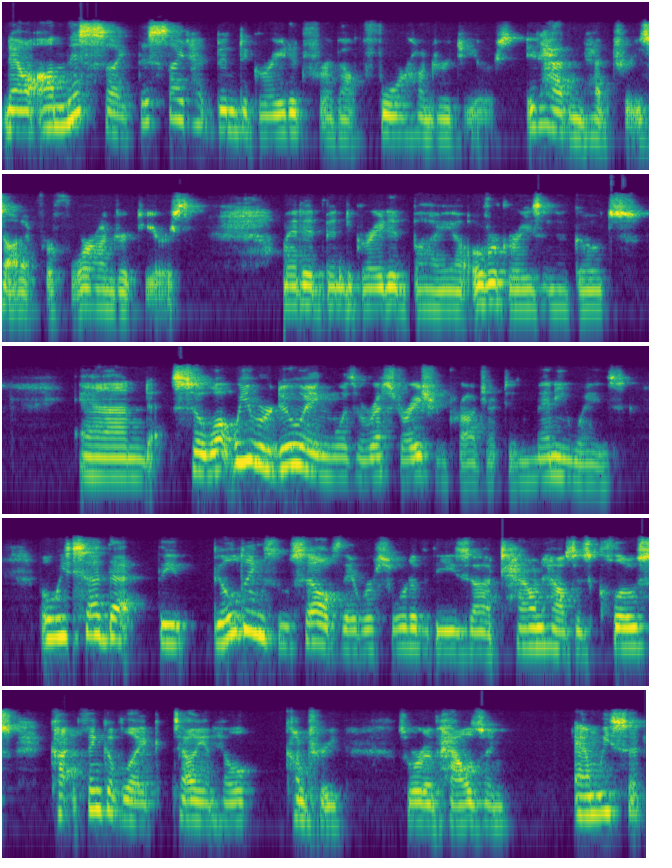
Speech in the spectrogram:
Now, on this site, this site had been degraded for about 400 years. It hadn't had trees on it for 400 years. It had been degraded by uh, overgrazing of goats. And so, what we were doing was a restoration project in many ways. But we said that the buildings themselves, they were sort of these uh, townhouses close, think of like Italian hill country sort of housing and we said,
